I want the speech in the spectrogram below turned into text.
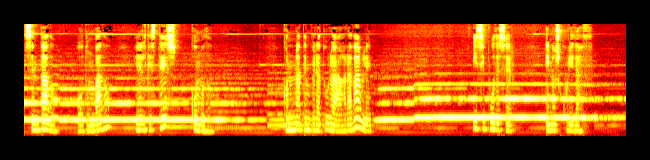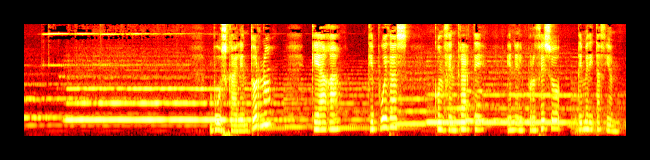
sentado o tumbado en el que estés cómodo, con una temperatura agradable y si puede ser en oscuridad. Busca el entorno que haga que puedas concentrarte en el proceso de meditación.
